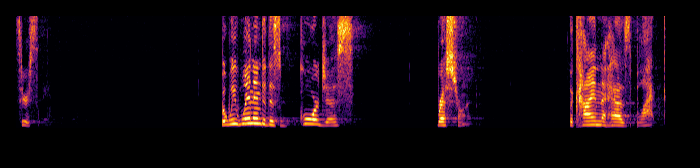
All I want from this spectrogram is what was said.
Seriously. But we went into this gorgeous restaurant the kind that has black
